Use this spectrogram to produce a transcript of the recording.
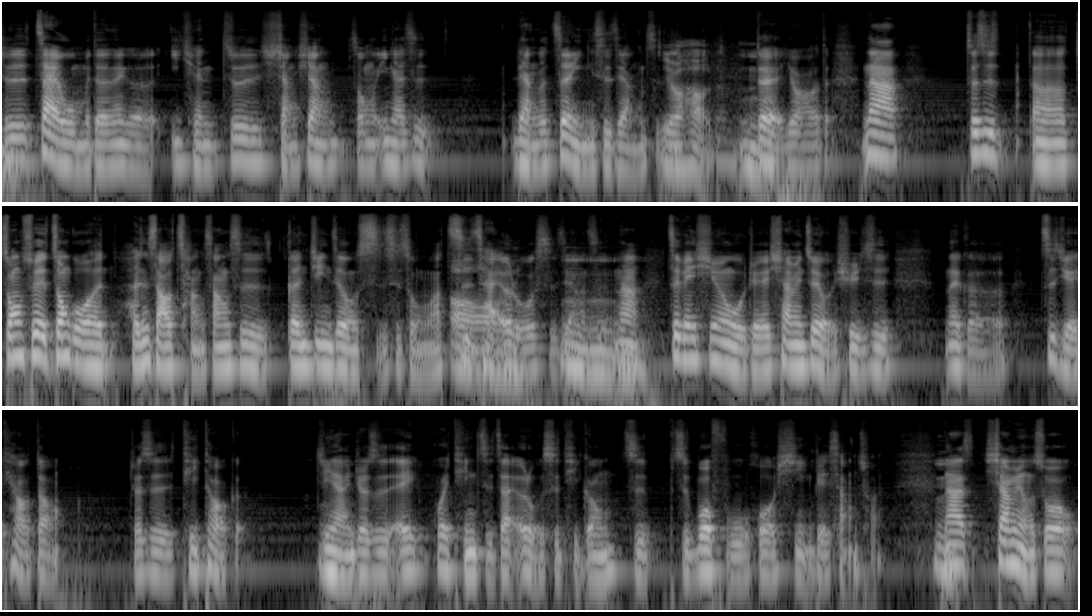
就是在我们的那个以前就是想象中应该是。两个阵营是这样子，友好的，对，友好的。那这是呃中，所以中国很少厂商是跟进这种实事，什么制裁俄罗斯这样子。那这篇新闻我觉得下面最有趣是那个字节跳动，就是 TikTok，竟然就是哎会停止在俄罗斯提供直直播服务或新影片上传。那下面有说，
